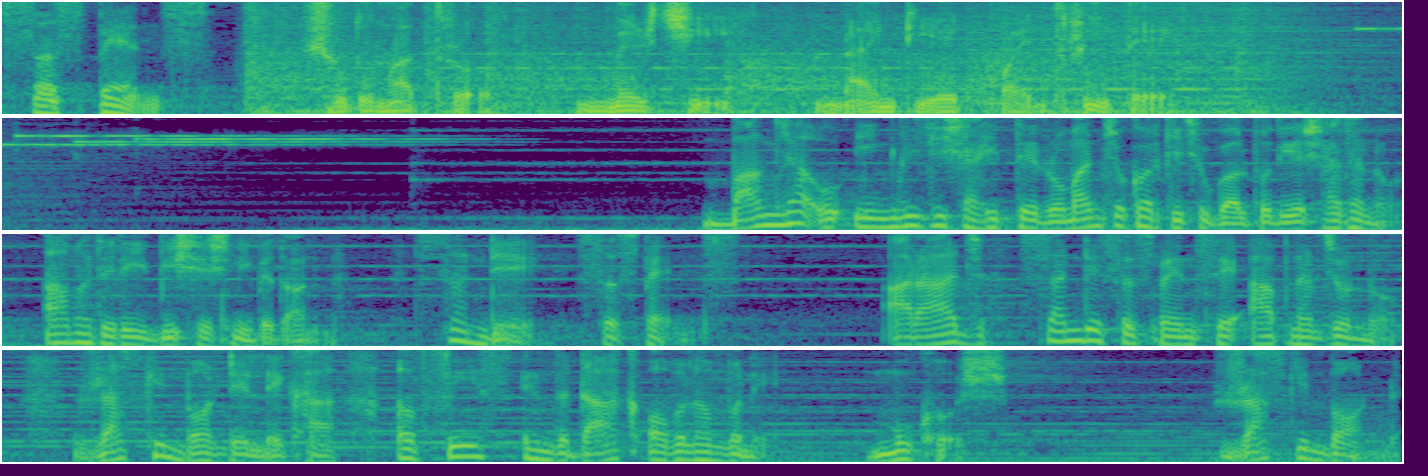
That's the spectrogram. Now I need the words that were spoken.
সাসপেন্স শুধুমাত্র মির্চি নাইনটি এইট পয়েন্ট থ্রিতে বাংলা ও ইংরেজি সাহিত্যের রোমাঞ্চকর কিছু গল্প দিয়ে সাজানো আমাদের এই বিশেষ নিবেদন সানডে সাসপেন্স আর আজ সানডে সাসপেন্সে আপনার জন্য রাস্কিন বন্ডের লেখা a face in the dark অবলম্বনে মুখোশ। রাস্কিন বন্ড,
